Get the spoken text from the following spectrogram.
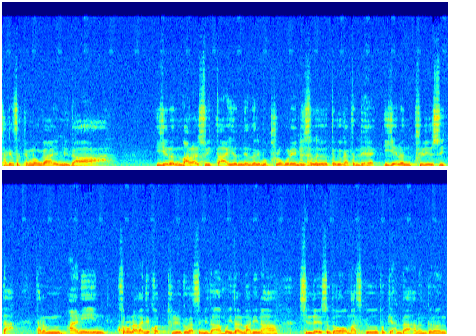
타격석 평론가입니다. 이제는 말할 수 있다. 이런 옛날에 뭐 프로그램이 있었던 것 같은데, 이제는 풀릴 수 있다. 다름 아닌 코로나가 이제 곧 풀릴 것 같습니다. 뭐 이달 말이나 실내에서도 마스크 벗게 한다 하는 그런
